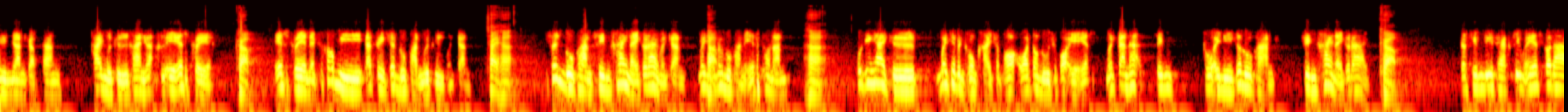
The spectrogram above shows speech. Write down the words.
ยืนยันกับทางค่ายมือถือค่ายนี้ละคือ AS Play ครับ AS Play เนี่ยก็มีแอปพลิเคชันดูผ่านมือถือเหมือนกัน ใช่ฮะ ซึ่งดูผ่านซิมค่ายไหนก็ได้เหมือนกัน ไม่ครัจำบเป็นต้องดูผ่าน AS เท่านั้นฮะพูดง่ายๆคือไม่ใช่เป็นโครงข่ายเฉพาะว่าต้องดูเฉพาะ AS เหมือนกันฮะซิม True ID ก็ดูผ่านซิมค่ายไหนก็ได้ ครับจะซิม d t แท็ซิม AS ก็ได้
